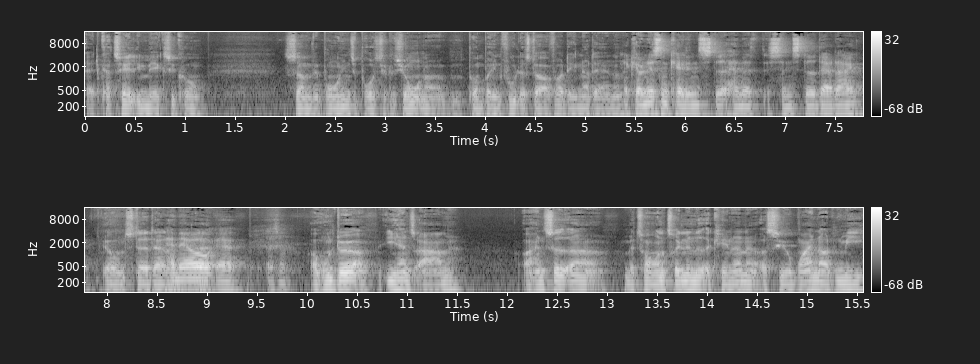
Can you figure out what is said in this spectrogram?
af et kartel i Mexico, som vil bruge hende til prostitution og pumper hende fuld af stoffer og det ene og det andet. Man kan jo næsten kalde en sted, han er sådan der, der, ikke? Jo, en sted der. Han er jo, ja, altså, Og hun dør i hans arme, og han sidder med tårerne trillende ned ad kinderne og siger, why not me?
